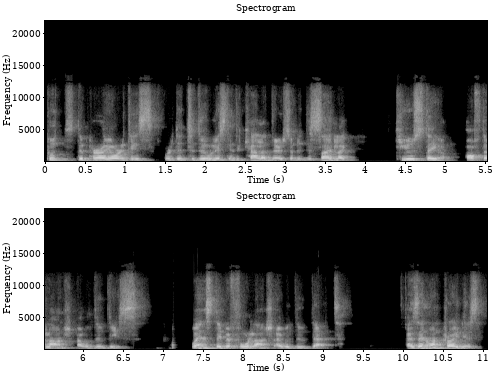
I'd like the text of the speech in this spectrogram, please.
put the priorities or the to-do list in the calendar. So they decide like Tuesday after lunch, I will do this. Wednesday before lunch, I will do that. Has anyone tried this?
